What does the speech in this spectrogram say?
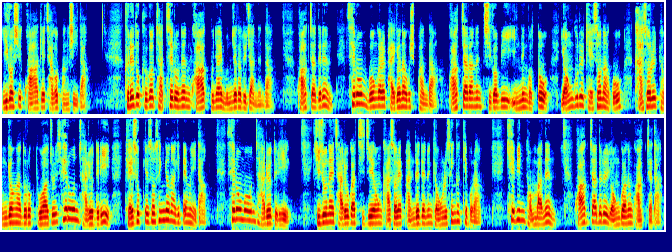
이것이 과학의 작업 방식이다. 그래도 그것 자체로는 과학 분야의 문제가 되지 않는다. 과학자들은 새로운 무언가를 발견하고 싶어 한다. 과학자라는 직업이 있는 것도 연구를 개선하고 가설을 변경하도록 도와줄 새로운 자료들이 계속해서 생겨나기 때문이다. 새로 모은 자료들이 기존의 자료가 지지해온 가설에 반대되는 경우를 생각해보라. 케빈 던바는 과학자들을 연구하는 과학자다.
